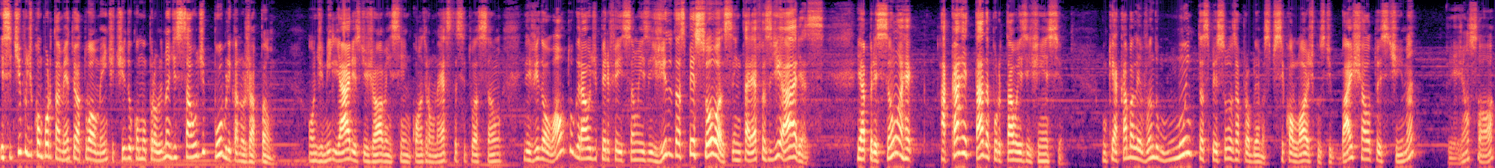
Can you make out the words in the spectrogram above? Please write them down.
Esse tipo de comportamento é atualmente tido como problema de saúde pública no Japão, onde milhares de jovens se encontram nesta situação devido ao alto grau de perfeição exigido das pessoas em tarefas diárias e a pressão acarretada por tal exigência o que acaba levando muitas pessoas a problemas psicológicos de baixa autoestima, vejam só,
